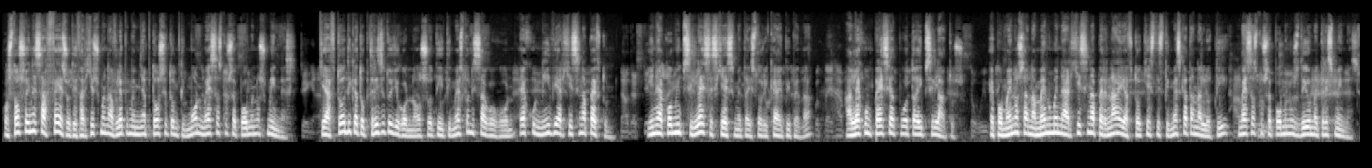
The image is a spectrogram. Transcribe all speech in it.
Ωστόσο, είναι σαφές ότι θα αρχίσουμε να βλέπουμε μια πτώση των τιμών μέσα στους επόμενους μήνες. Και αυτό αντικατοπτρίζει το γεγονός ότι οι τιμές των εισαγωγών έχουν ήδη αρχίσει να πέφτουν. Είναι ακόμη υψηλές σε σχέση με τα ιστορικά επίπεδα, αλλά έχουν πέσει από τα υψηλά τους. Επομένως, αναμένουμε να αρχίσει να περνάει αυτό και στις τιμές καταναλωτή μέσα στους επόμενους δύο με τρεις μήνες.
